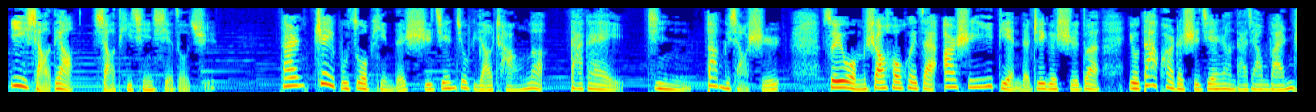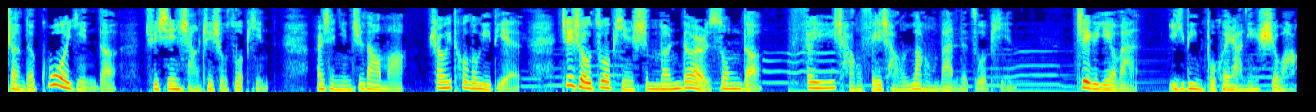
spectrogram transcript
E 小调小提琴协奏曲》。当然，这部作品的时间就比较长了，大概近半个小时，所以我们稍后会在二十一点的这个时段有大块的时间让大家完整的、过瘾的去欣赏这首作品。而且您知道吗？稍微透露一点，这首作品是门德尔松的非常非常浪漫的作品。这个夜晚一定不会让您失望。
